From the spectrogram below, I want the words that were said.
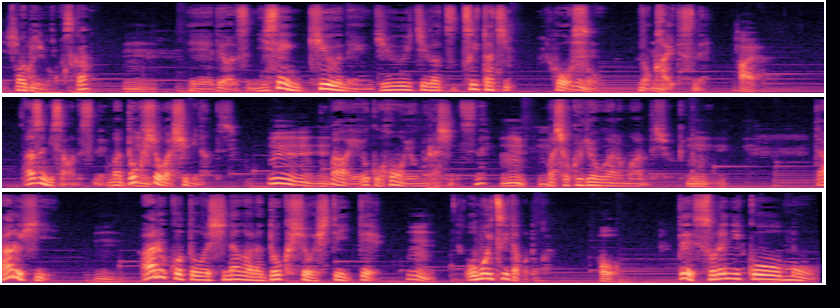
ーにしまホしょうビーですか？うん。えーではですね、2009年11月1日放送の回ですね。はい。安住さんはですね、まあ読書が趣味なんですよ。うんうんうん。まあよく本を読むらしいんですね。うんうん。まあ職業柄もあるでしょうけど。うんである日、うん。あることをしながら読書をしていて、うん。うん。思いついたことが。ほで、それにこう、もう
